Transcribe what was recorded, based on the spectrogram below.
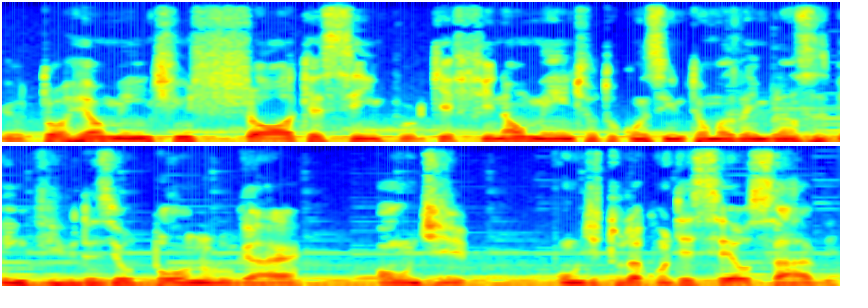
eu tô realmente em choque, assim, porque finalmente eu tô conseguindo ter umas lembranças bem vívidas. Eu tô no lugar onde, onde tudo aconteceu, sabe?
